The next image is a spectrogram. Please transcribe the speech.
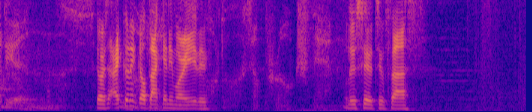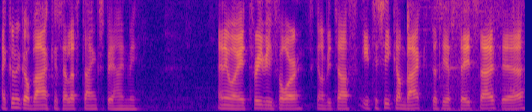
Of course, I couldn't go back anymore either. Mortals approach them. Lucio too fast. I couldn't go back because I left tanks behind me. Anyway, 3v4. It's gonna be tough. ETC come back. Does he have stage dive? Yeah.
